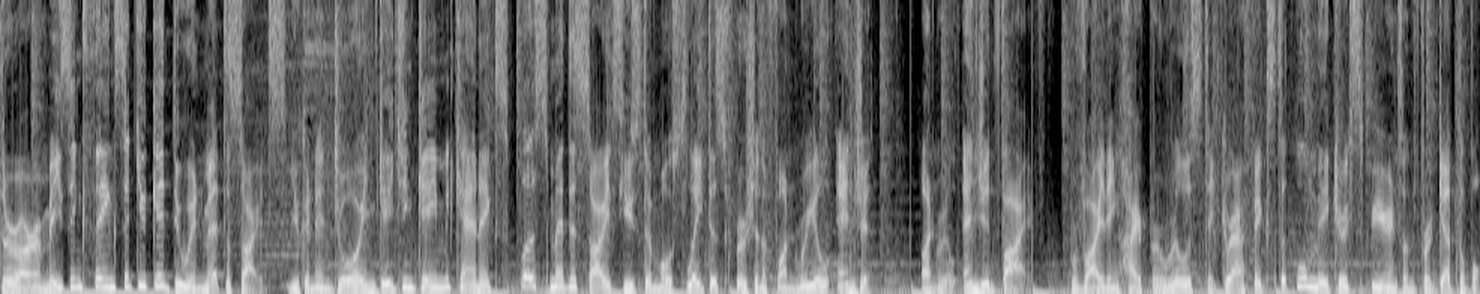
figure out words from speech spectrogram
there are amazing things that you can do in Metasites. You can enjoy engaging game mechanics, plus Metasites use the most latest version of Unreal Engine, Unreal Engine 5, providing hyper-realistic graphics that will make your experience unforgettable.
